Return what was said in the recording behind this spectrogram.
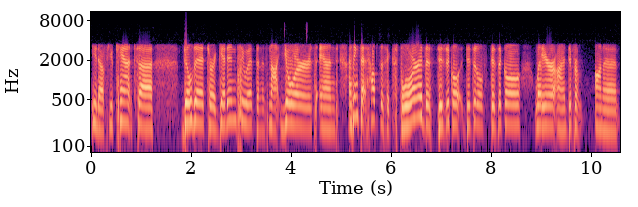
you know, if you can't uh, build it or get into it, then it's not yours. And I think that helps us explore this digital, digital, physical layer on a different on a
